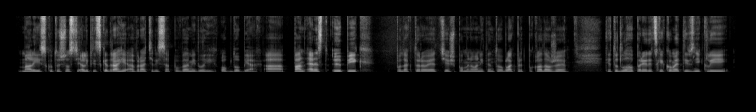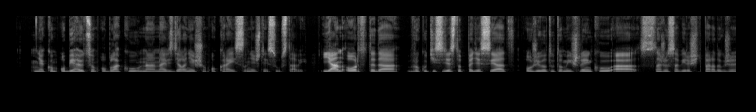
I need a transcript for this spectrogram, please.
mali v skutočnosti eliptické dráhy a vrátili sa po veľmi dlhých obdobiach. A pán Ernst Öpik podľa ktorého je tiež pomenovaný tento oblak, predpokladal, že tieto dlhoperiodické komety vznikli v nejakom obiehajúcom oblaku na najvzdialenejšom okraji slnečnej sústavy. Jan Ort teda v roku 1950 oživil túto myšlienku a snažil sa vyriešiť paradox, že,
